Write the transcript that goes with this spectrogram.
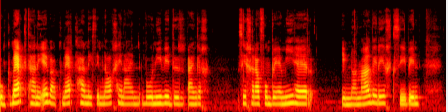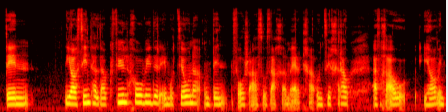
Und gemerkt habe ich eben, gemerkt habe ich es im Nachhinein, wo ich wieder eigentlich sicher auch vom BMI her im Normalbereich war, dann ja, sind halt auch Gefühle gekommen wieder, Emotionen und dann fängst du an, so Sachen merken und sicher auch einfach auch, ja, wenn die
